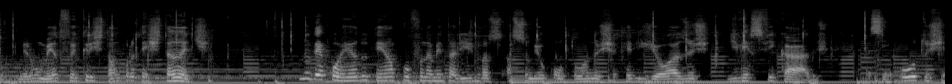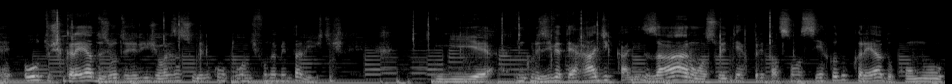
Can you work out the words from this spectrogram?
No primeiro momento foi cristão protestante. No decorrer do tempo, o fundamentalismo assumiu contornos religiosos diversificados. Assim, outros, outros credos e outras religiões assumiram contornos fundamentalistas e inclusive até radicalizaram a sua interpretação acerca do credo como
